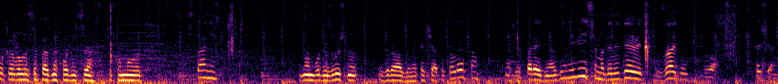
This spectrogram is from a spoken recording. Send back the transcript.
Поки велосипед знаходиться в такому от стані, нам буде зручно зразу накачати колеса. Значить, передні 1,8, 1,9, задні 2. Качаємо.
